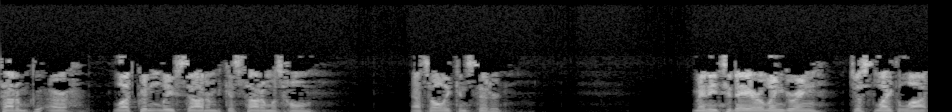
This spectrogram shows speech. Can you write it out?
Sodom, or Lot couldn't leave Sodom because Sodom was home. That's all he considered. Many today are lingering just like Lot.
